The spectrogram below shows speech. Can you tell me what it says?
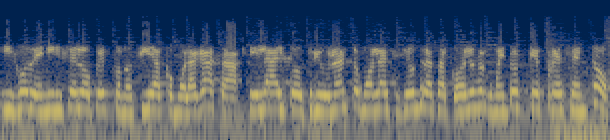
hijo de Nilce López, conocida como La Gata. El alto tribunal tomó la decisión tras acoger los argumentos que presentó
